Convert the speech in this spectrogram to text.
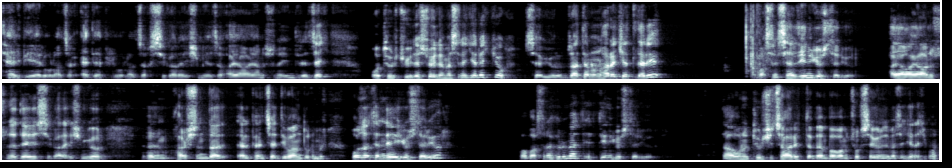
Terbiyeli olacak, edepli olacak, sigara içmeyecek, ayağı ayağının üstüne indirecek. O türküyü de söylemesine gerek yok. Seviyorum. Zaten onun hareketleri babasını sevdiğini gösteriyor. Ayağı ayağının üstünde değil, sigara içmiyor. Efendim karşısında el pençe divan durmuş. O zaten neyi gösteriyor? Babasına hürmet ettiğini gösteriyor. Daha onun türkü çağırıp da ben babamı çok seviyorum demesi gerek mi?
